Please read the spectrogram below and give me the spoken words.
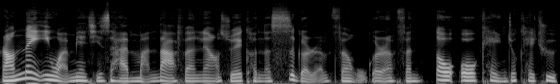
然后那一碗面其实还蛮大分量，所以可能四个人分、五个人分都 OK，你就可以去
